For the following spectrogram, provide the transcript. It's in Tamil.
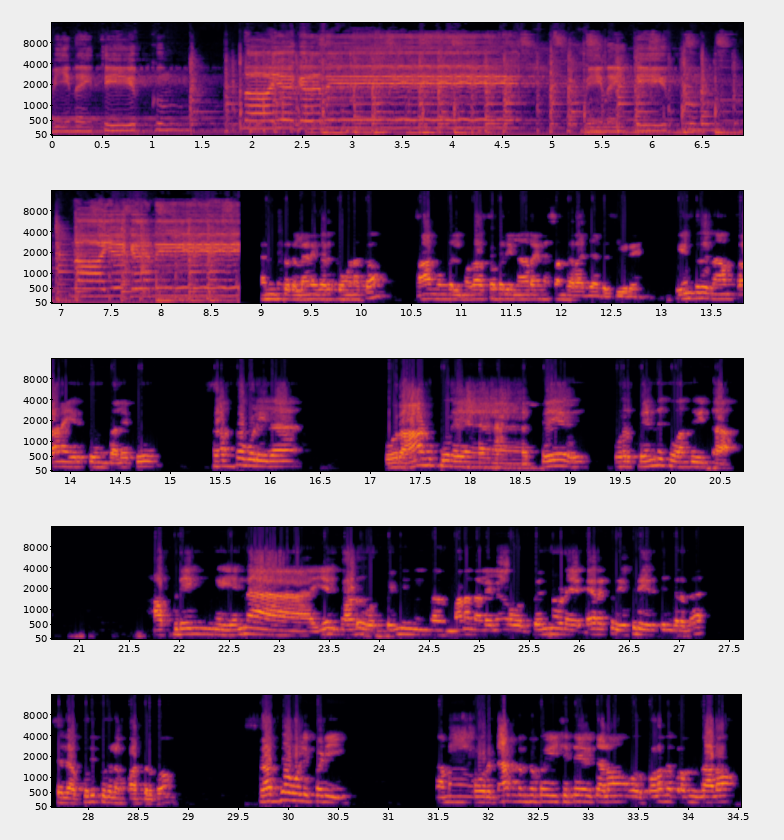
வினை தீர்க்கும் நாயகனே. வினை தீர்க்கும் நாயகனே. அன்பர்கள் அனைவருக்கும் வணக்கம். நான் உங்கள் மகாசபரி நாராயண சங்கராஜா பேசுகிறேன். இன்று நாம் காண இருக்கும் தலைப்பு சப்தகுடியில ஒரு ஆணுக்குரிய பேரு ஒரு பெண்ணுக்கு வந்து விட்டா. அப்படிங்க என்ன ஏற்பாடு ஒரு பெண்ணின் மனநிலையில ஒரு பெண்ணுடைய கேரக்டர் எப்படி இருக்குங்கிறத சில குறிப்புகளை பார்த்திருக்கோம். சப்த ஒளிப்படி. நம்ம ஒரு டாக்டர்கிட்ட போய் சிட்டை வச்சாலும் ஒரு குழந்தை பிறந்தாலும்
